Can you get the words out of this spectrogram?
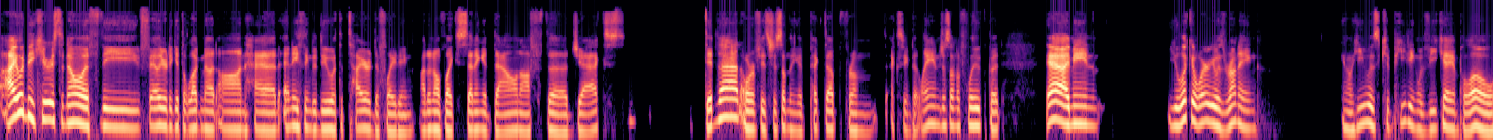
I would be curious to know if the failure to get the lug nut on had anything to do with the tire deflating. I don't know if like setting it down off the jacks did that or if it's just something that picked up from exiting pit lane just on a fluke. But yeah, I mean, you look at where he was running you know, he was competing with VK and Palou.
